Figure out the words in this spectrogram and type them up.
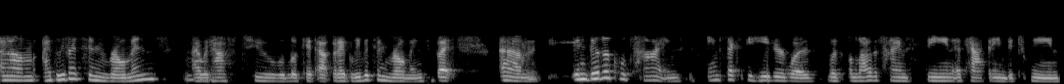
um I believe it's in Romans. I would Mhm. have to look it up, but I believe it's in Romans. But um in biblical times, same-sex behavior was was a lot of the time seen as happening between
